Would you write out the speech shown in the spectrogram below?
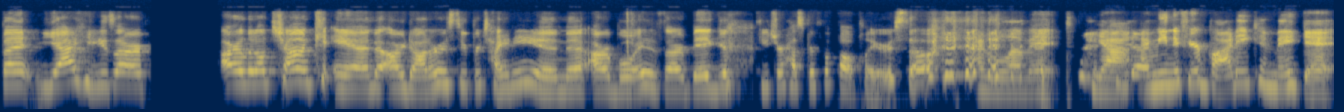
But yeah he's our our little chunk and our daughter is super tiny and our boy is our big future husker football player so i love it yeah. yeah. i mean if your body can make it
